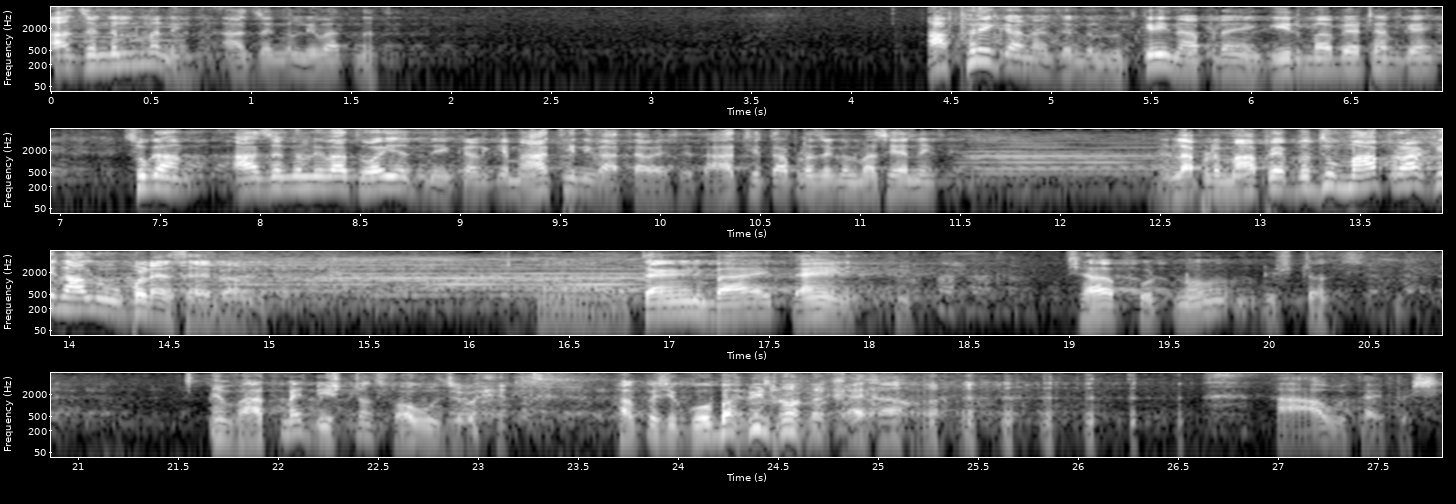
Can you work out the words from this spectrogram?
આ જંગલમાં નહીં. આ જંગલની વાત નથી. આફ્રિકાના જંગલનું જ કહીને આપણે અહીંયા ગીરમાં બેઠા ને કાંઈ. શું કામ? આ જંગલની વાત હોય જ નહીં, કારણ કે એમાં હાથીની વાત આવે છે. તો હાથી તો આપણા જંગલમાં છે નહીં. એટલે આપણે માપે બધું માપ રાખીને હાલવું પડે સાહેબ હા ત્રણ બાય ત્રણ. છ ફૂટનું ડિસ્ટન્સ એ વાતમાં ડિસ્ટન્સ હોવું જોઈએ. હા, પછી ગોબાવી ન નખાય. હા. આવું થાય પછી.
